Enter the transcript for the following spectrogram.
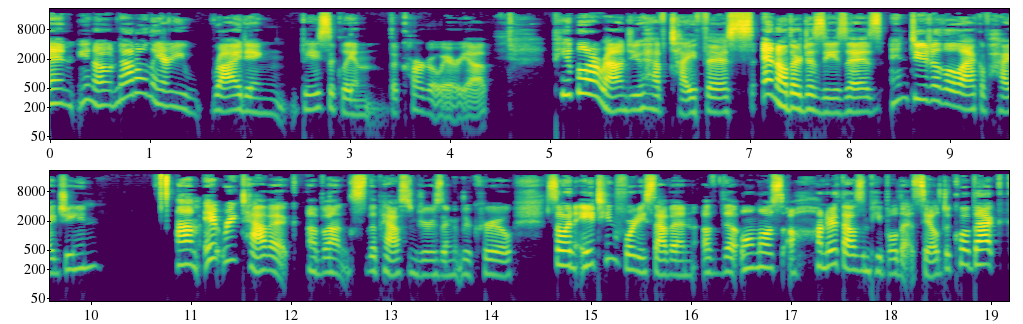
And, you know, not only are you riding basically in the cargo area, people around you have typhus and other diseases. And due to the lack of hygiene, um, it wreaked havoc amongst the passengers and the crew. So in 1847, of the almost 100,000 people that sailed to Quebec,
